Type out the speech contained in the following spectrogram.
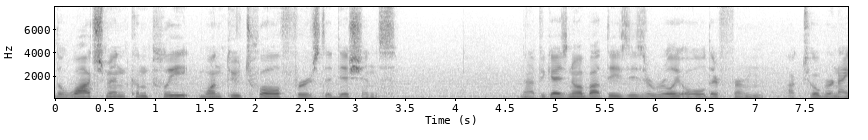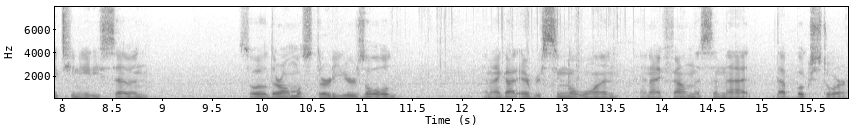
the Watchmen Complete 1 through 12 First Editions. Now, if you guys know about these, these are really old. They're from October 1987. So they're almost 30 years old. And I got every single one. And I found this in that, that bookstore.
